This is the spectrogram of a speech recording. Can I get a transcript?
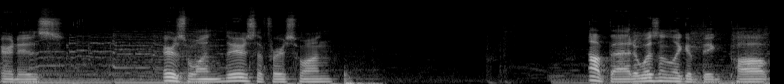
There it is. There's one. There's the first one. Not bad. It wasn't like a big pop.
